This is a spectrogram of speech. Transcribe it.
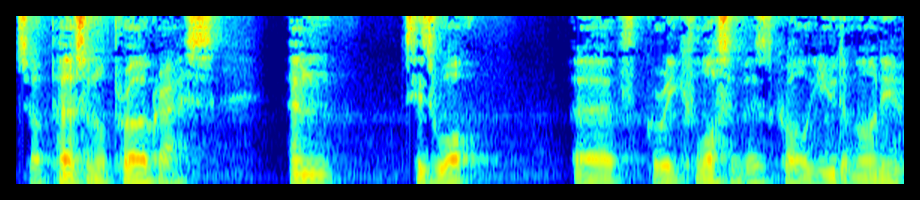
so personal progress, and this is what uh, Greek philosophers call eudaimonia.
